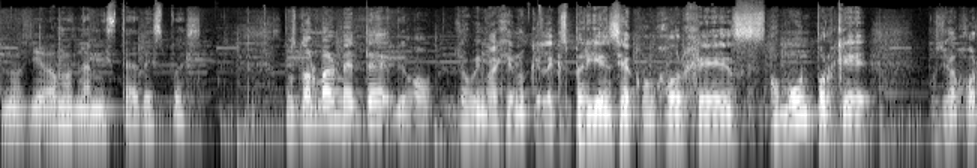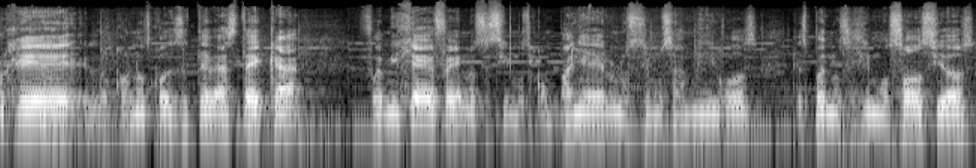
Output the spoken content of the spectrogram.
nos llevamos la amistad después. Pues normalmente, digo, yo me imagino que la experiencia con Jorge es común porque pues yo a Jorge lo conozco desde TV Azteca, fue mi jefe, nos hicimos compañeros, nos hicimos amigos, después nos hicimos socios,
